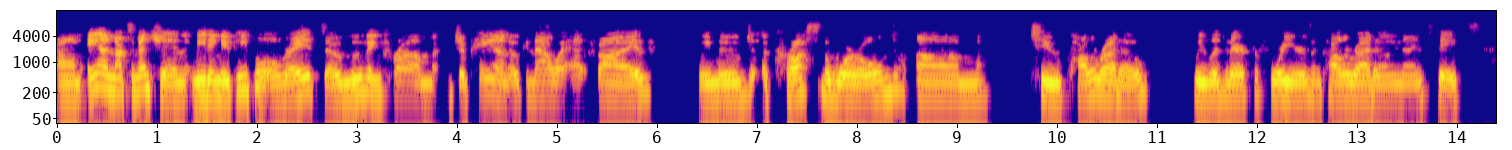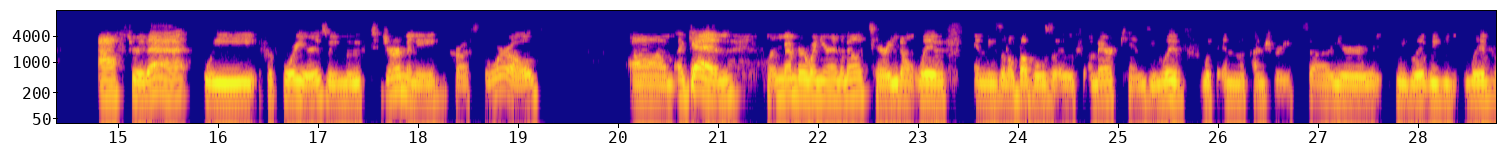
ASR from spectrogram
um, and not to mention meeting new people. Right. So moving from Japan, Okinawa at five, we moved across the world um, to Colorado. We lived there for four years in Colorado, United States. After that, we for four years we moved to Germany across the world um, again, remember when you're in the military, you don't live in these little bubbles of Americans. You live within the country. So you're we live we live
